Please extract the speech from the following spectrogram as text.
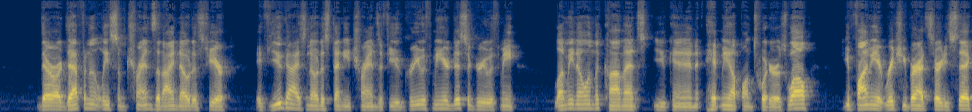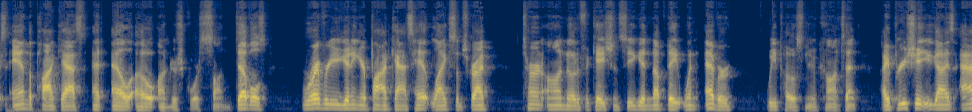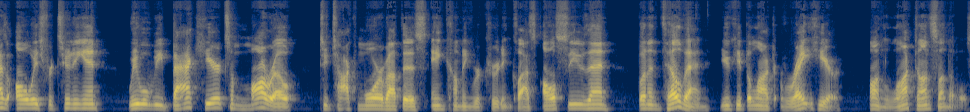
There are definitely some trends that I noticed here. If you guys noticed any trends, if you agree with me or disagree with me, let me know in the comments. You can hit me up on Twitter as well. You can find me at Richie Brad 36 and the podcast at LO underscore Sun Devils. Wherever you're getting your podcast, hit like, subscribe, turn on notifications so you get an update whenever we post new content. I appreciate you guys, as always, for tuning in. We will be back here tomorrow to talk more about this incoming recruiting class. I'll see you then. But until then, you keep it locked right here on Locked On Sun Devils.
